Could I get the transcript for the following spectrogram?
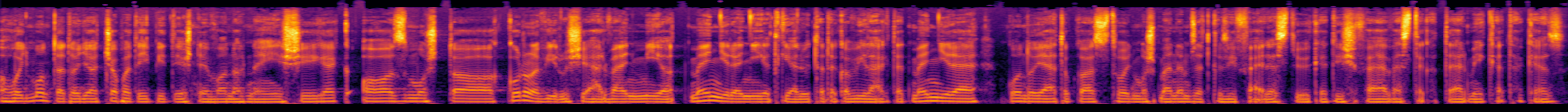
ahogy mondtad, hogy a csapatépítésnél vannak nehézségek, az most a koronavírus járvány miatt mennyire nyílt ki előttetek a világ? Tehát mennyire gondoljátok azt, hogy most már nemzetközi fejlesztőket is felvesztek a terméketekhez?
